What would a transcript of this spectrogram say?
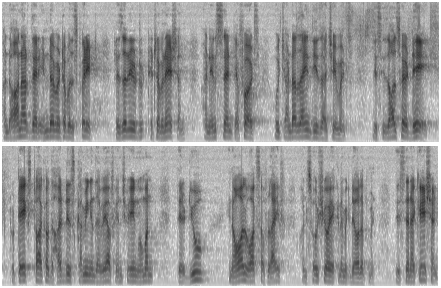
and honor their indomitable spirit resolute determination, and incessant efforts which underline these achievements. This is also a day to take stock of the hurdles coming in the way of ensuring women their due in all walks of life and socio-economic development. This is an occasion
